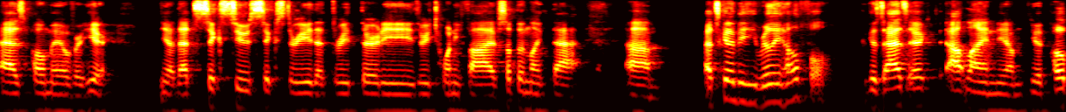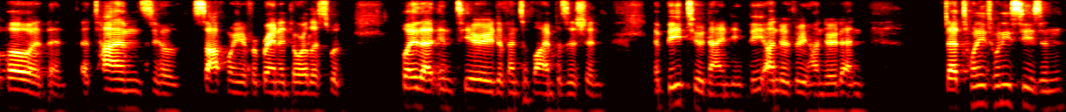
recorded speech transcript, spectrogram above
as Pome'e over here. You know, that's 6'2, 6'3, that 330, 325, something like that. Um, that's going to be really helpful because as Eric outlined, you know, you had Popo and, and, at times, you know, sophomore year for Brandon Dorlus would play that interior defensive line position and be 290, be under 300. And that 2020 season,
